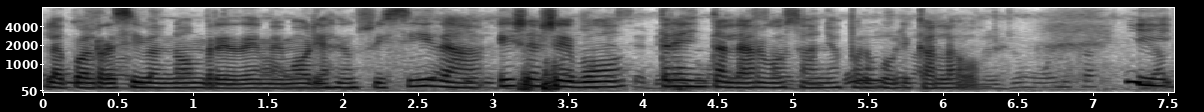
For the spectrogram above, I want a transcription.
la cual recibe el nombre de Memorias de un Suicida, ella llevó 30 largos años para publicar la obra. Y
